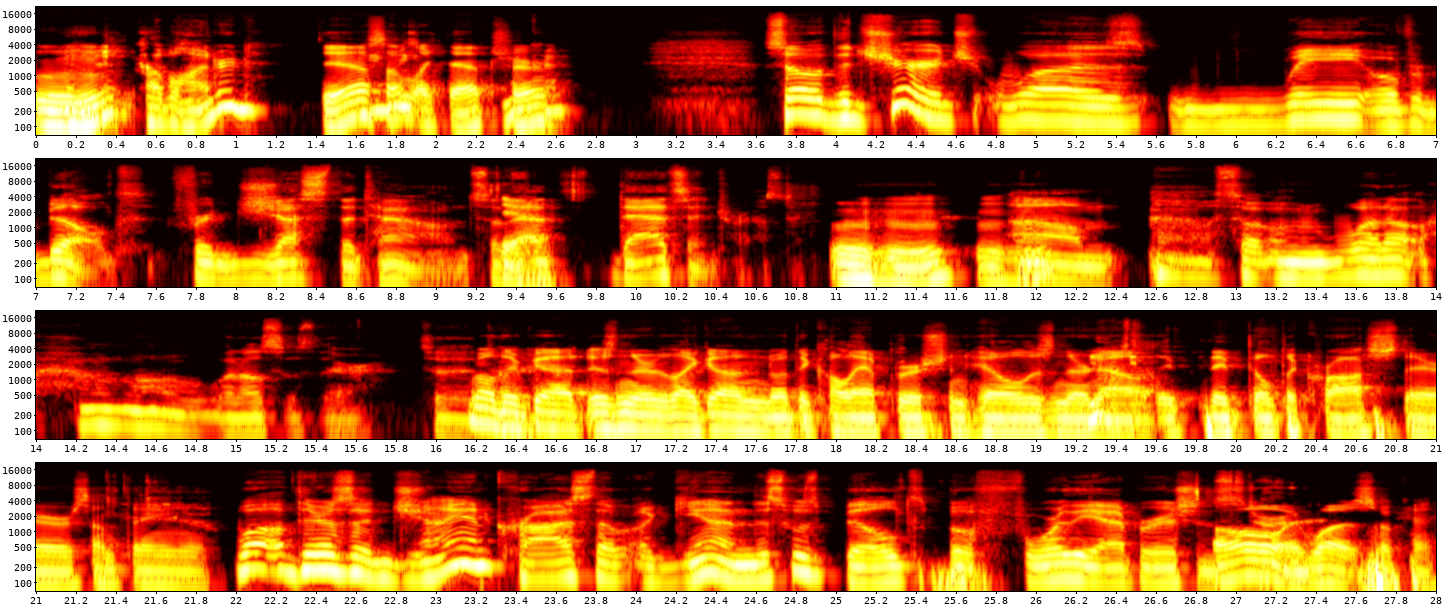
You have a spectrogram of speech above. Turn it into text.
Mm-hmm. A couple hundred? Yeah, maybe? something like that, sure. Okay. So the church was way overbuilt for just the town. So yeah. that's that's interesting. Mm-hmm, mm-hmm. Um, so um, what else? what else is there? To, well, they've got isn't there like on what they call Apparition Hill? Isn't there yeah. now? They they built a cross there or something. Well, there's a giant cross that again, this was built before the apparition. Oh, started. it was okay.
